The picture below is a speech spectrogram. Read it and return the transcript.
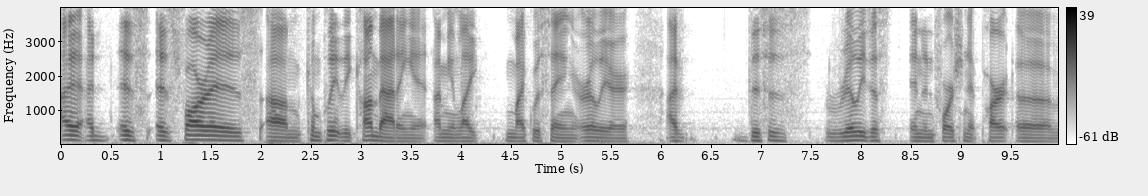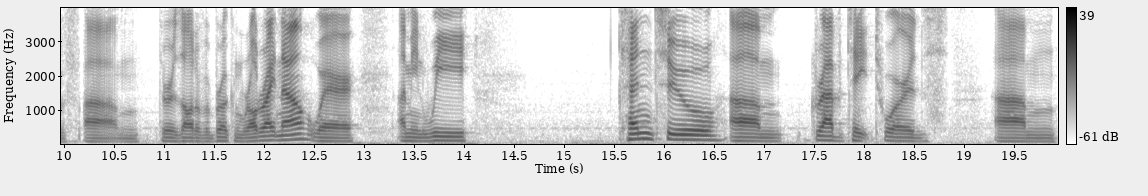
I, I as as far as um, completely combating it, I mean, like Mike was saying earlier, I've this is really just an unfortunate part of um, the result of a broken world right now, where I mean we tend to um, gravitate towards um,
